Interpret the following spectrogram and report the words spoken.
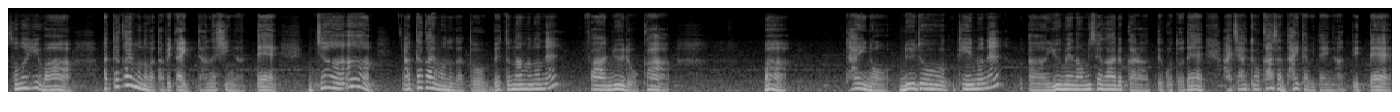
その日はあったかいものが食べたいって話になってじゃああったかいものだとベトナムのねファーヌードかまあタイのヌード系のねあ有名なお店があるからってことで「あじゃあ今日お母さんタイ食べたいな」って言って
